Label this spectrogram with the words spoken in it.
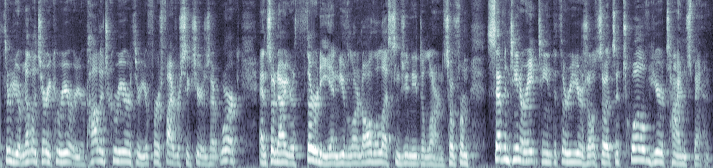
through your military career or your college career, through your first five or six years at work. And so now you're 30 and you've learned all the lessons you need to learn. So from 17 or 18 to 30 years old, so it's a 12 year time span.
